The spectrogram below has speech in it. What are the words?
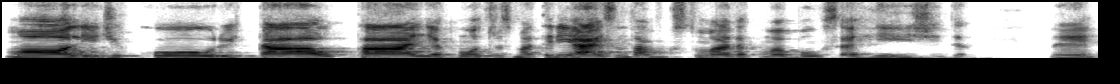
mole, de couro e tal, palha, com outros materiais, não estava acostumada com uma bolsa rígida, né?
